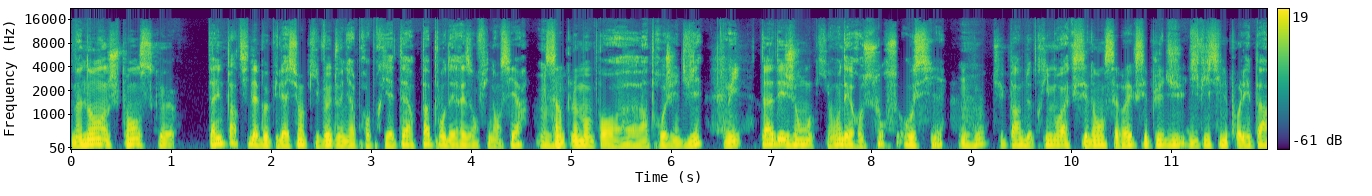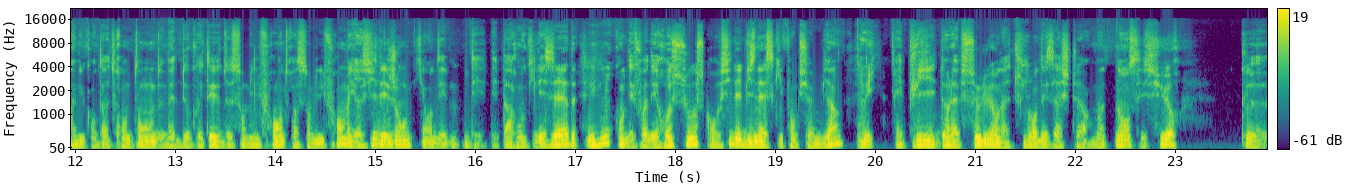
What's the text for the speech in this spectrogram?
Maintenant, je pense que tu as une partie de la population qui veut devenir propriétaire, pas pour des raisons financières, mhm. simplement pour euh, un projet de vie. Oui. Tu as des gens qui ont des ressources aussi. Mhm. Tu parles de primo-accédants, c'est vrai que c'est plus difficile pour l'épargne quand tu as 30 ans de mettre de côté 200 000 francs, 300 000 francs, mais il y a aussi des gens qui ont des, des, des parents qui les aident, mhm. qui ont des fois des ressources, qui ont aussi des business qui fonctionnent bien. Oui. Et puis, dans l'absolu, on a toujours des acheteurs. Maintenant, c'est sûr que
